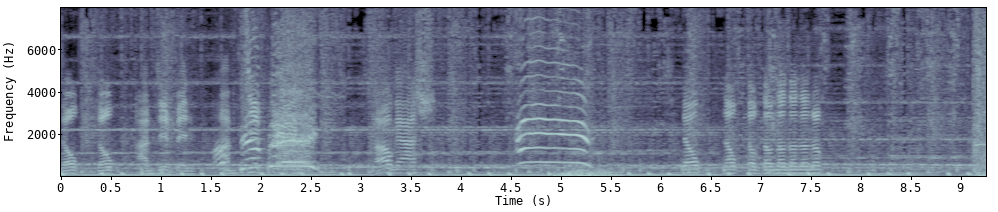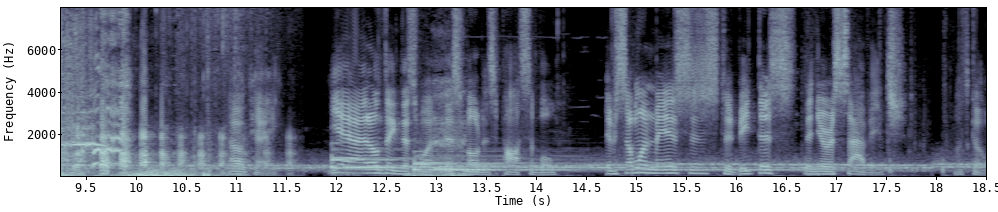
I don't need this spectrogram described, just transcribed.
nope, nope. I'm dipping. I'm, dipping. Oh gosh. Nope, nope, nope, no, no, no, no, no. Okay. Yeah, I don't think this one, this mode is possible. If someone manages to beat this, then you're a savage. Let's go.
